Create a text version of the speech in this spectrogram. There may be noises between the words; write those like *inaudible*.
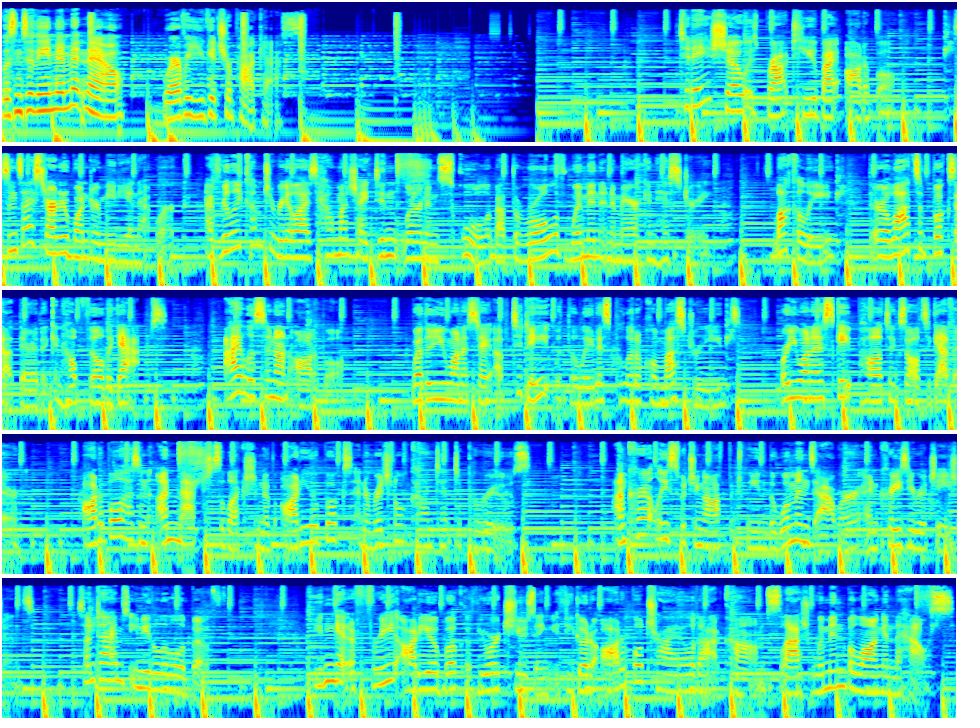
Listen to the amendment now, wherever you get your podcasts. Today's show is brought to you by Audible. Since I started Wonder Media Network, I've really come to realize how much I didn't learn in school about the role of women in American history. Luckily, there are lots of books out there that can help fill the gaps. I listen on Audible. Whether you want to stay up to date with the latest political must reads, or you want to escape politics altogether, Audible has an unmatched selection of audiobooks and original content to peruse. I'm currently switching off between The Woman's Hour and Crazy Rich Asians. Sometimes you need a little of both. You can get a free audiobook of your choosing if you go to audibletrial.com slash women belong in the house.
